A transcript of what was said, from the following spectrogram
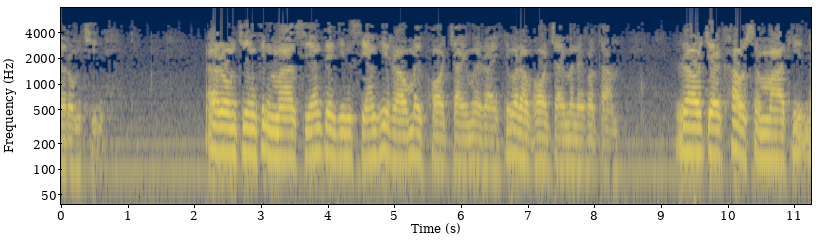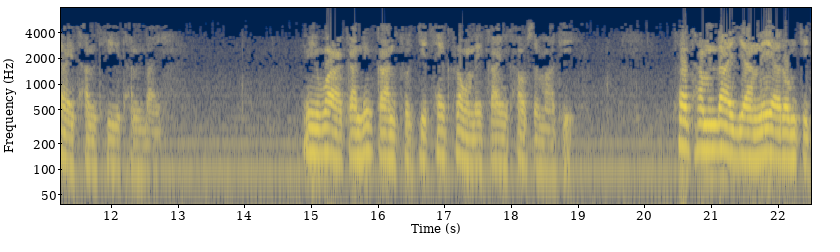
อารมณ์ชินอารมณ์จริงขึ้นมาเสียงได้ยินเสียงที่เราไม่พอใจเมื่อไรหรือว่าเราพอใจเมื่อไรก็ตาม เราจะเข้าสมาธิได้ทันทีทันใด นี่ว่าการที่การฝึกจิตให้คล่องในการเข้าสมาธิ ถ้าทำได้อย่างนี้อารมณ์จิต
